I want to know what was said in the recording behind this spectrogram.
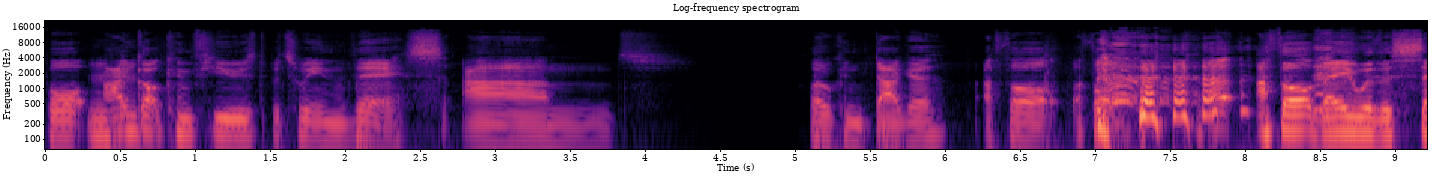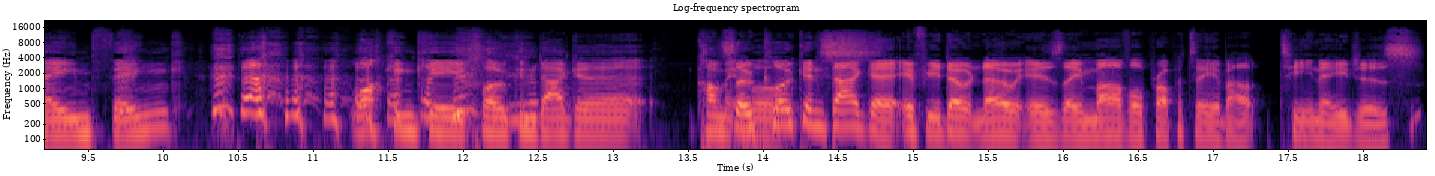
but Mm-hmm. I got confused between this and Cloak and Dagger. I thought, I thought, I, I thought they were the same thing. Locke and Key, Cloak and Dagger, comic so books. cloak and dagger if you don't know is a marvel property about teenagers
